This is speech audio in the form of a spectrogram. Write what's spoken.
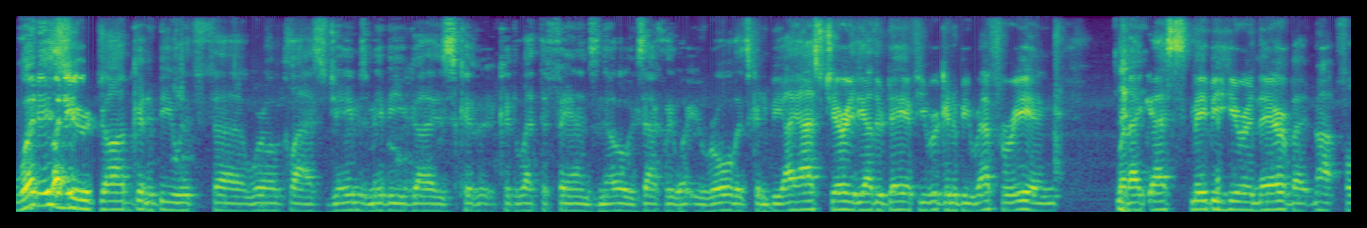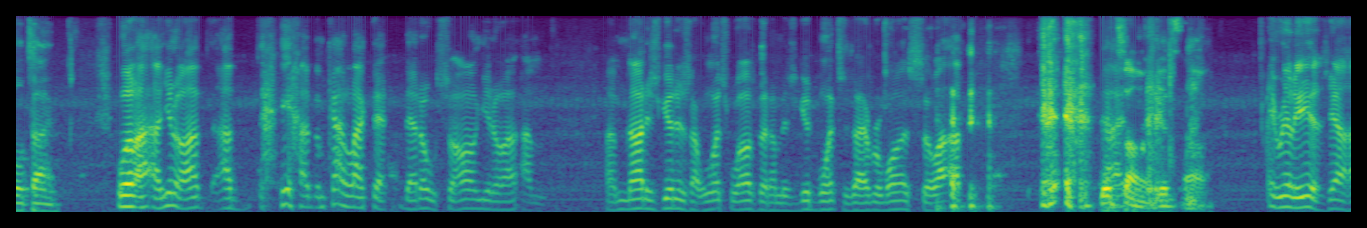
What is your job going to be with uh, World Class, James? Maybe you guys could could let the fans know exactly what your role is going to be. I asked Jerry the other day if you were going to be refereeing, but I guess maybe here and there, but not full time. Well, I, you know, I, I, yeah, I'm kind of like that that old song. You know, I, I'm I'm not as good as I once was, but I'm as good once as I ever was. So I, good song, good song. It really is, yeah,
